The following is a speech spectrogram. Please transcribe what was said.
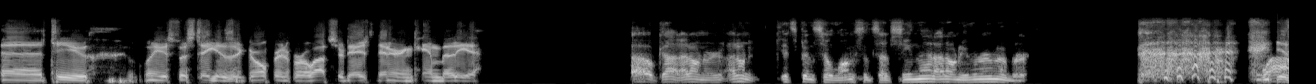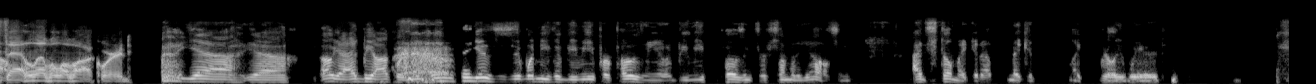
uh, too, when he was supposed to take his girlfriend for a lobster dash dinner in Cambodia. Oh God, I don't. I don't. It's been so long since I've seen that. I don't even remember. Is that level of awkward? yeah, yeah. Oh yeah, I'd be awkward. the thing is, is, it wouldn't even be me proposing. It would be me proposing for somebody else, and I'd still make it up, make it like really weird.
